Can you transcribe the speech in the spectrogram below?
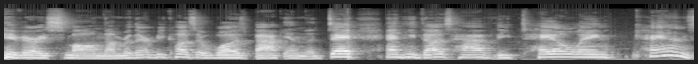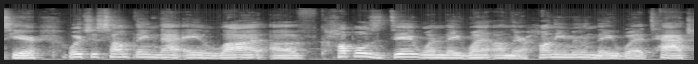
a very small number there because it was back in the day. And he does have the tailing cans here, which is something that a lot of couples did when they went on their honeymoon. They would attach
